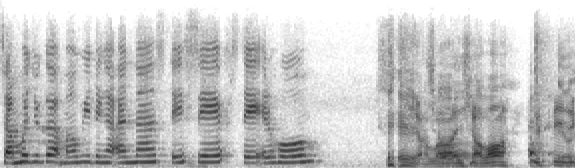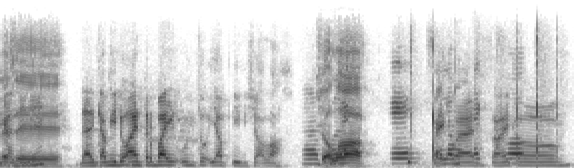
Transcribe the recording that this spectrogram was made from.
sama juga Mawi dengan Anas, stay safe, stay at home. InsyaAllah, insyaAllah. Kita stay juga sini. Dan kami doa yang terbaik untuk Yapim, insyaAllah. InsyaAllah. Okay. Assalamualaikum.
